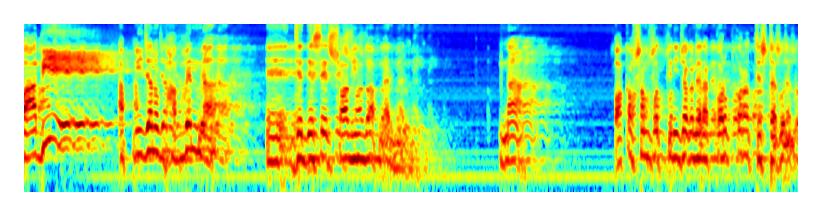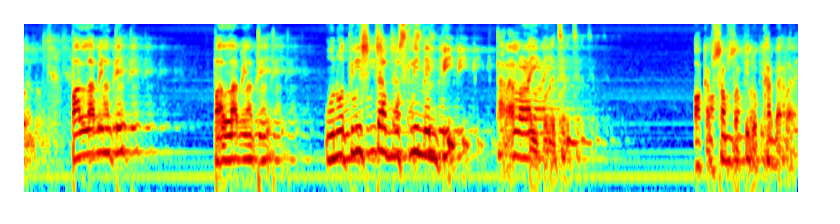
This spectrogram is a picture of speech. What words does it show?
পা দিয়ে আপনি যেন ভাববেন না যে দেশের সব হিন্দু আপনার বিরোধী। না অকপ সম্পত্তি নিয়ে যখন এরা করপ করার চেষ্টা করল। পার্লামেন্টে পার্লামেন্টে উনত্রিশটা মুসলিম এমপি তারা লড়াই করেছেন। অকাপ সম্পত্তি রক্ষার ব্যাপারে।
